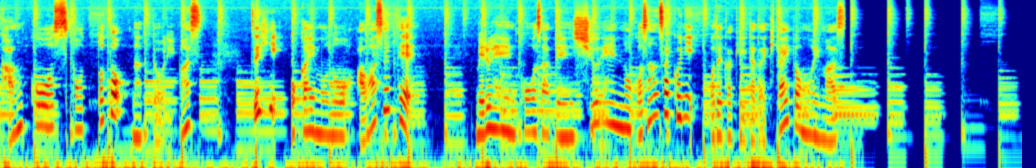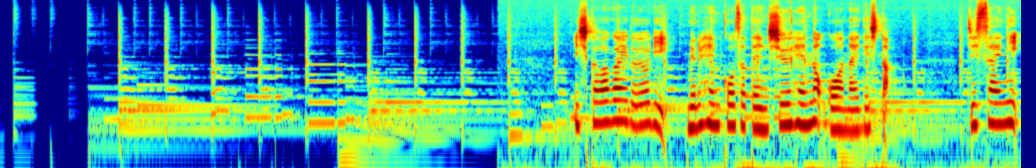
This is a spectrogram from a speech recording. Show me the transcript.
観光スポットとなっております。是非お買い物を合わせてメルヘン交差点周辺のご散策にお出かけいただきたいと思います。石川ガイドよりメルヘン交差点周辺のご案内でした。実際に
